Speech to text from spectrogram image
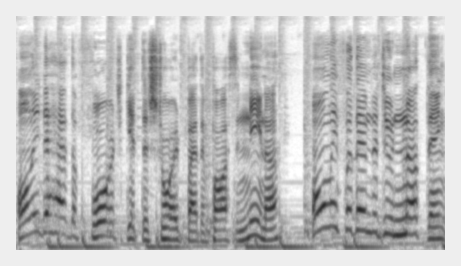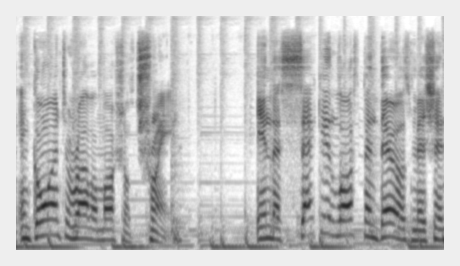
only to have the forge get destroyed by the boss and Neenah, only for them to do nothing and go on to rob a Marshall train. In the second Los Panteros mission,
